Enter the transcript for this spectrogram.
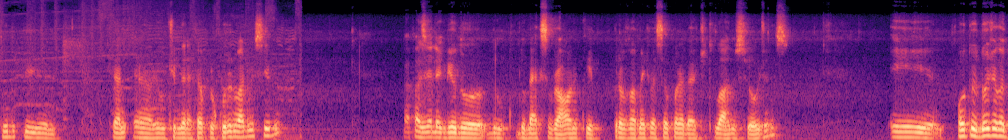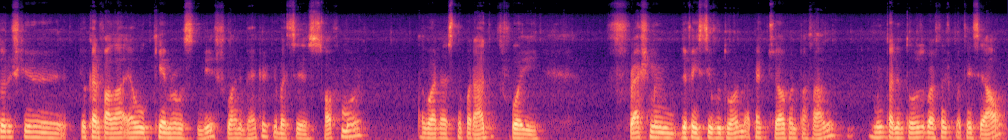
tudo que é, o time da NFL procura no wide receiver. Vai fazer a alegria do, do, do, Max Brown, que provavelmente vai ser o quarterback titular dos Trojans. E outros dois jogadores que eu quero falar é o Cameron Smith, linebacker, que vai ser sophomore agora nessa temporada. Foi freshman defensivo do ano, na Pac-12 ano passado. Muito talentoso, bastante potencial.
